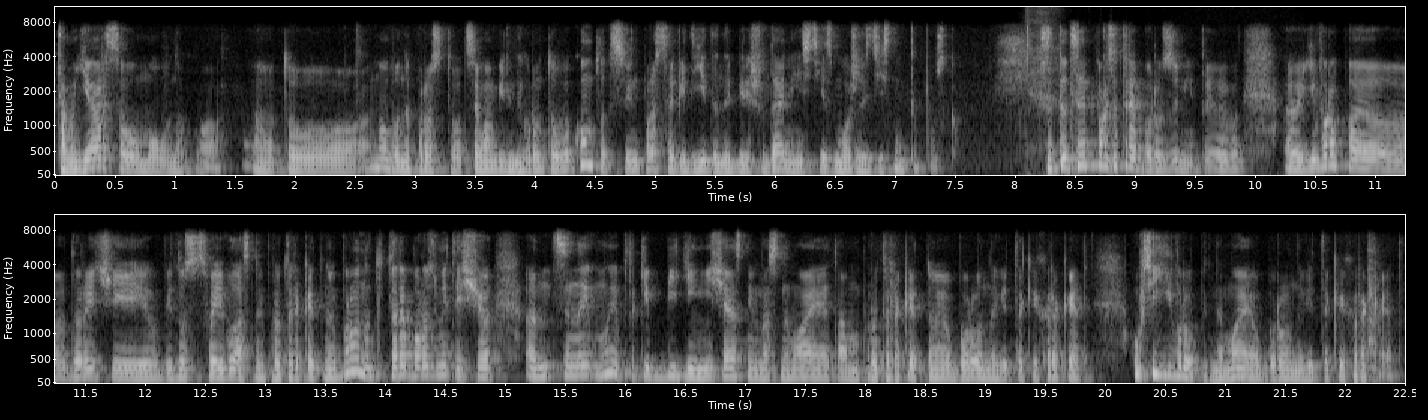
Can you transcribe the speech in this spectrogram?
там Ярса умовного, то ну вони просто це мобільний ґрунтовий комплекс. Він просто від'їде на більшу дальність і зможе здійснити пуск. Це це просто треба розуміти. Європа, до речі, відносно своєї власної протиракетної оборони, то треба розуміти, що це не ми такі бідні, нещасні. В нас немає там протиракетної оборони від таких ракет. У всій Європі немає оборони від таких ракет.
